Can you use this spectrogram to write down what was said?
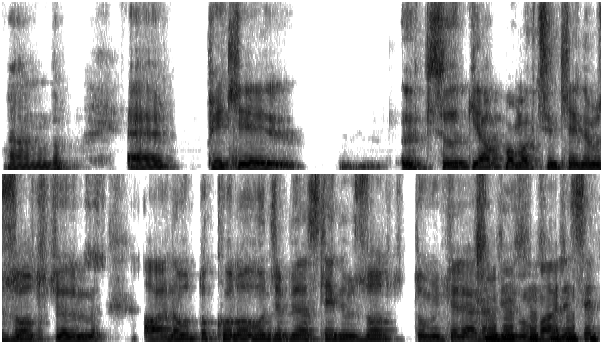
Anladım. Ee, peki ırkçılık yapmamak için kendimi zor tutuyorum. Arnavutluk konu olunca biraz kendimi zor tuttuğum ülkelerden bu maalesef.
